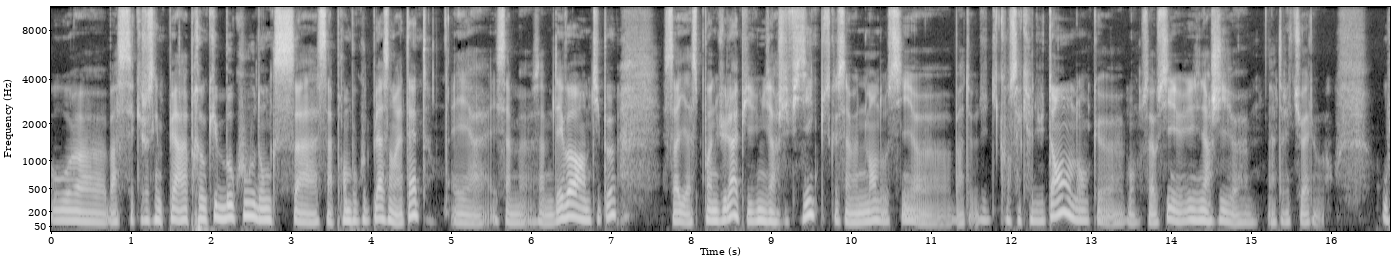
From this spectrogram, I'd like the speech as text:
où euh, bah, c'est quelque chose qui me préoccupe beaucoup, donc ça, ça prend beaucoup de place dans ma tête et, euh, et ça, me, ça me dévore un petit peu. Ça, il y a ce point de vue-là, et puis l'énergie physique, puisque ça me demande aussi euh, bah, de, consacrer du temps, donc bon, ça aussi l'énergie intellectuelle ou,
